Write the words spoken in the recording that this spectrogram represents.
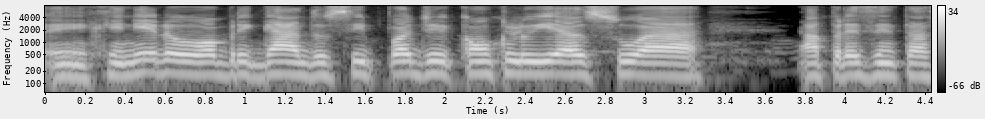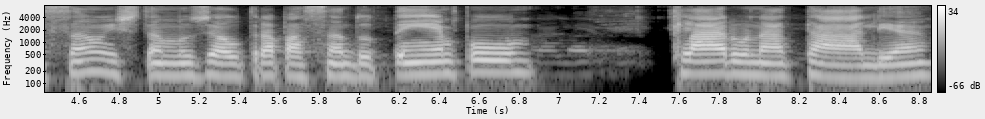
Engenheiro, obrigado. Se pode concluir a sua apresentação, estamos já ultrapassando o tempo. Claro, Natália.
